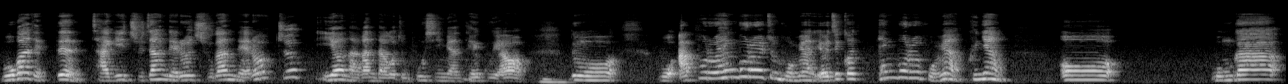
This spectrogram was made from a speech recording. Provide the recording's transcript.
뭐가 됐든 자기 주장대로 주관대로 쭉 이어나간다고 좀 보시면 되고요. 또 뭐 앞으로 행보를 좀 보면 여지껏 행보를 보면 그냥 어 뭔가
